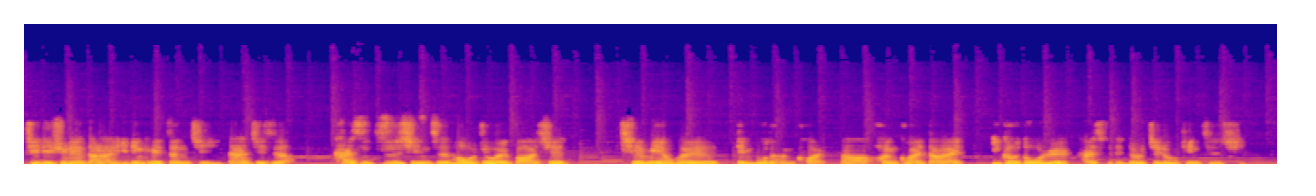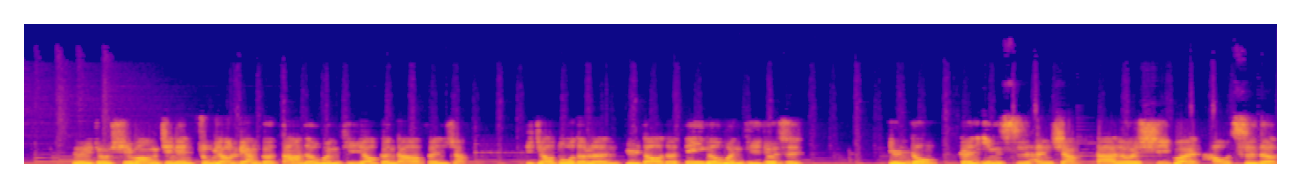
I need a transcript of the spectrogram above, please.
基地训练当然一定可以增肌，但其实开始执行之后，就会发现前面会进步的很快，那很快大概一个多月开始就会进入停滞期，所以就希望今天主要两个大的问题要跟大家分享，比较多的人遇到的第一个问题就是运动跟饮食很像，大家都会习惯好吃的。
